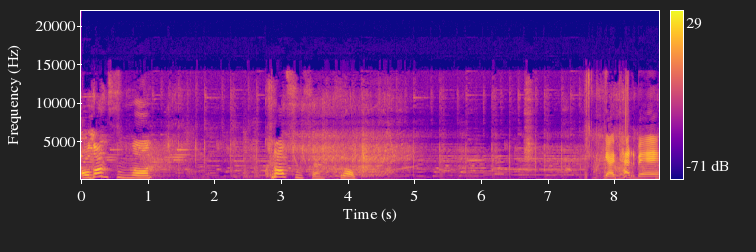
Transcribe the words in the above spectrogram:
Adamsın lan. Kralsın sen. Kral. Yeter be.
